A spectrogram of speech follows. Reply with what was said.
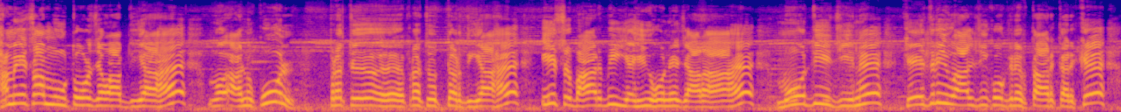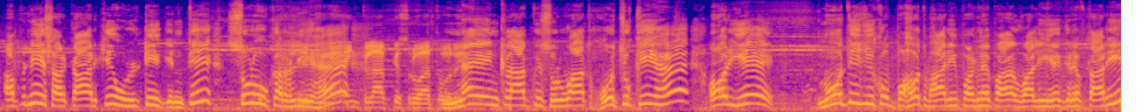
हमेशा मुँह तोड़ जवाब दिया है। वो अनुकूल प्रति प्रत्युत्तर दिया है। इस बार भी यही होने जा रहा है। मोदी जी ने केजरीवाल जी को गिरफ़्तार करके अपनी सरकार की उल्टी गिनती शुरू कर ली है। नए इनकलाब की शुरुआत हो नए इनकलाब की शुरुआत हो चुकी है और ये मोदी जी को बहुत भारी पड़ने वाली है गिरफ्तारी।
